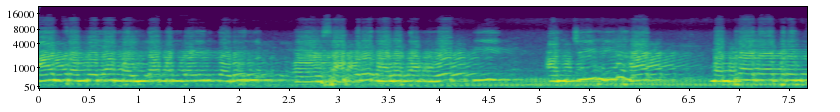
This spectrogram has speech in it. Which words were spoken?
आज जमलेल्या महिला मंडळींकडून अ, घालत आहोत. की आमची ही हात मंत्रालयापर्यंत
